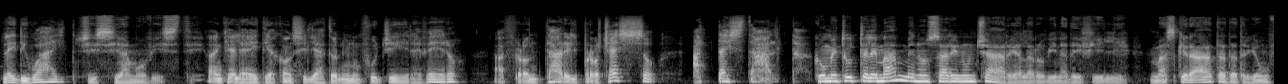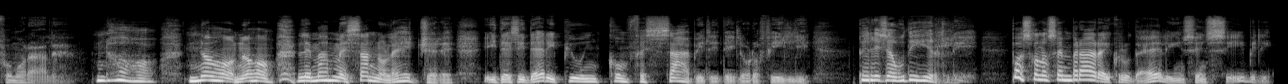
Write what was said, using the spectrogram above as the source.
Lady Wilde? Ci siamo visti. Anche lei ti ha consigliato di non fuggire, vero? Affrontare il processo a testa alta. Come tutte le mamme non sa rinunciare alla rovina dei figli, mascherata da trionfo morale. No, no, no, le mamme sanno leggere i desideri più inconfessabili dei loro figli, per esaudirli. Possono sembrare crudeli, insensibili,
